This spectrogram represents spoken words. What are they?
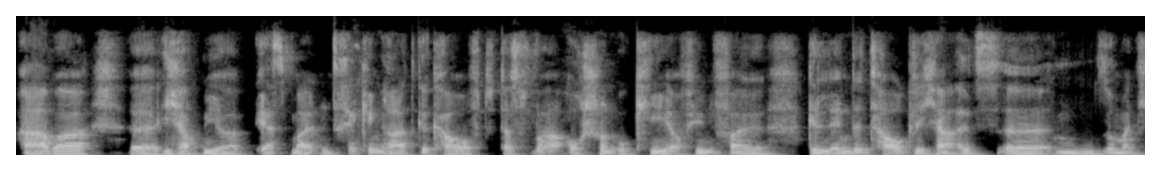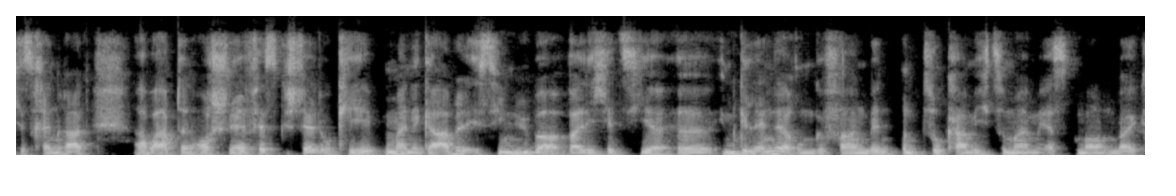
Aber äh, ich habe mir erstmal ein Trekkingrad gekauft das war auch schon okay, auf jeden Fall geländetauglicher als äh, so manches Rennrad. Aber habe dann auch schnell festgestellt, okay, meine Gabel ist hinüber, weil ich jetzt hier äh, im Gelände herumgefahren bin. Und so kam ich zu meinem ersten Mountainbike.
